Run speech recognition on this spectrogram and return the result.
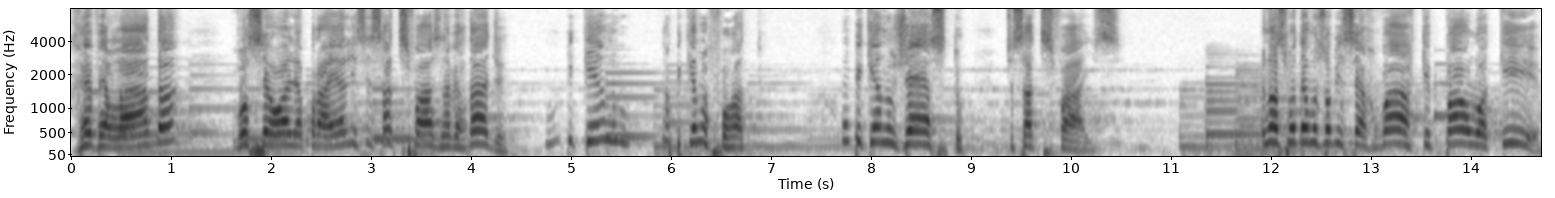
revelada, você olha para ela e se satisfaz, não é verdade? Um pequeno, uma pequena foto, um pequeno gesto te satisfaz. E nós podemos observar que Paulo aqui,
